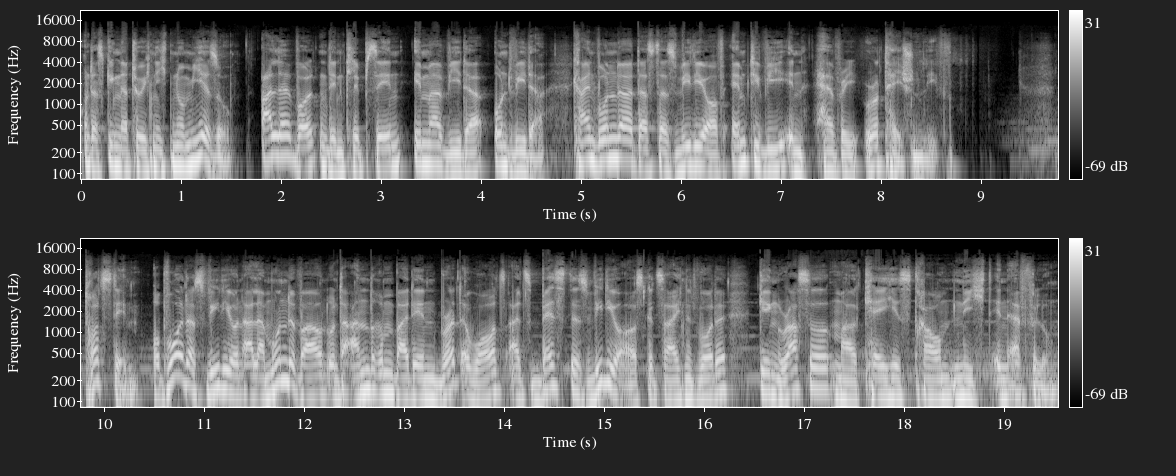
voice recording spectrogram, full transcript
Und das ging natürlich nicht nur mir so. Alle wollten den Clip sehen, immer wieder und wieder. Kein Wunder, dass das Video auf MTV in Heavy Rotation lief. Trotzdem, obwohl das Video in aller Munde war und unter anderem bei den Brit Awards als bestes Video ausgezeichnet wurde, ging Russell Mulcahy's Traum nicht in Erfüllung.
